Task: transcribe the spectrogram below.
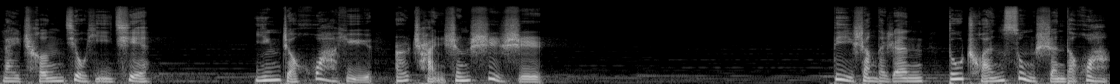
来成就一切。因着话语而产生事实，地上的人都传颂神的话，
